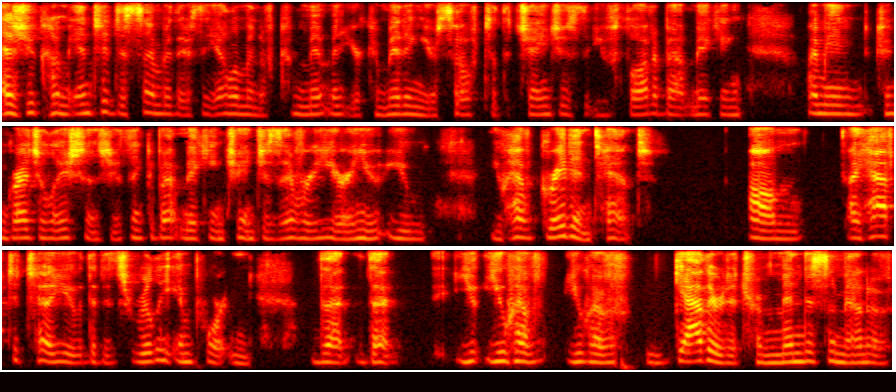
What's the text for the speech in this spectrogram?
as you come into December, there's the element of commitment. You're committing yourself to the changes that you've thought about making. I mean, congratulations! You think about making changes every year, and you you you have great intent. Um, I have to tell you that it's really important that that you you have you have gathered a tremendous amount of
